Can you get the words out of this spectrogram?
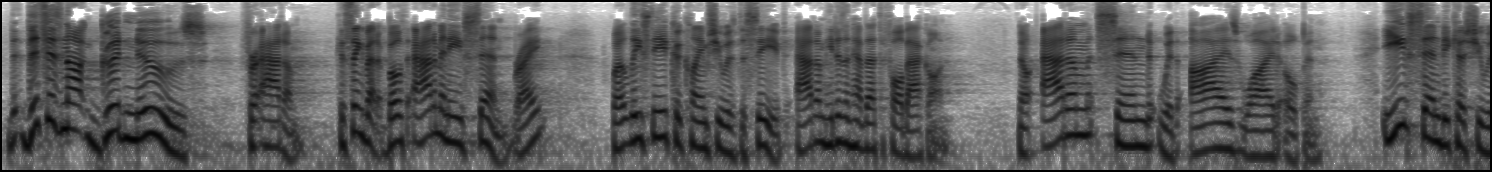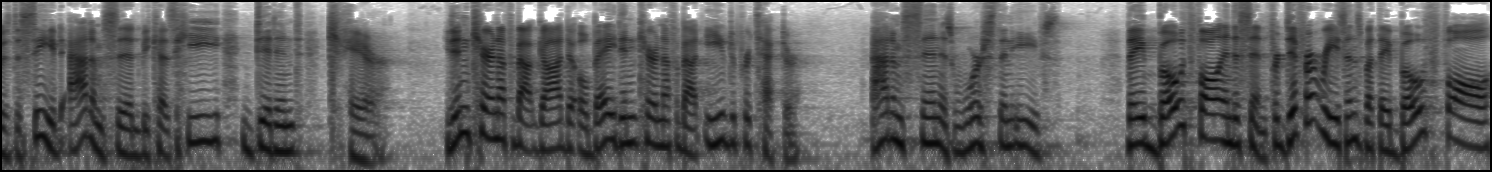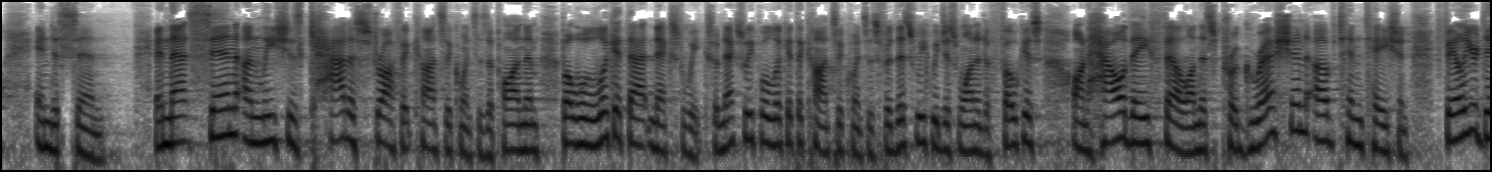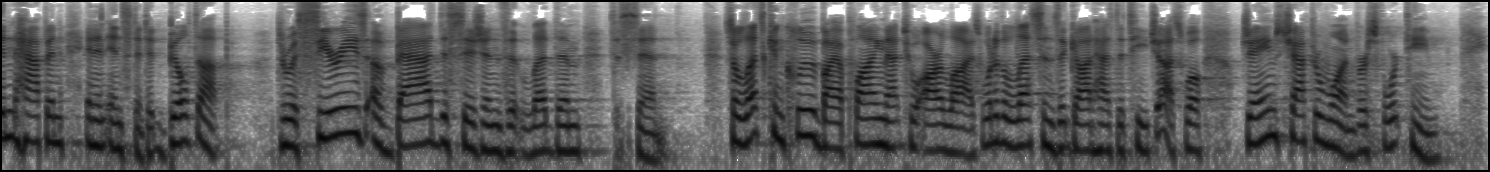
Th- this is not good news for Adam. Because think about it, both Adam and Eve sin, right? Well, at least Eve could claim she was deceived. Adam, he doesn't have that to fall back on. Now, Adam sinned with eyes wide open. Eve sinned because she was deceived. Adam sinned because he didn't care. He didn't care enough about God to obey, he didn't care enough about Eve to protect her. Adam's sin is worse than Eve's. They both fall into sin for different reasons, but they both fall into sin. And that sin unleashes catastrophic consequences upon them. But we'll look at that next week. So, next week, we'll look at the consequences. For this week, we just wanted to focus on how they fell, on this progression of temptation. Failure didn't happen in an instant, it built up through a series of bad decisions that led them to sin. So let's conclude by applying that to our lives. What are the lessons that God has to teach us? Well, James chapter 1, verse 14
